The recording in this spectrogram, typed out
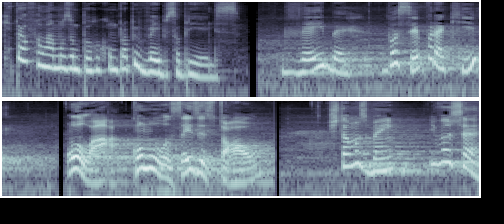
Que tal falarmos um pouco com o próprio Weber sobre eles? Weber, você por aqui? Olá, como vocês estão? Estamos bem. E você?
